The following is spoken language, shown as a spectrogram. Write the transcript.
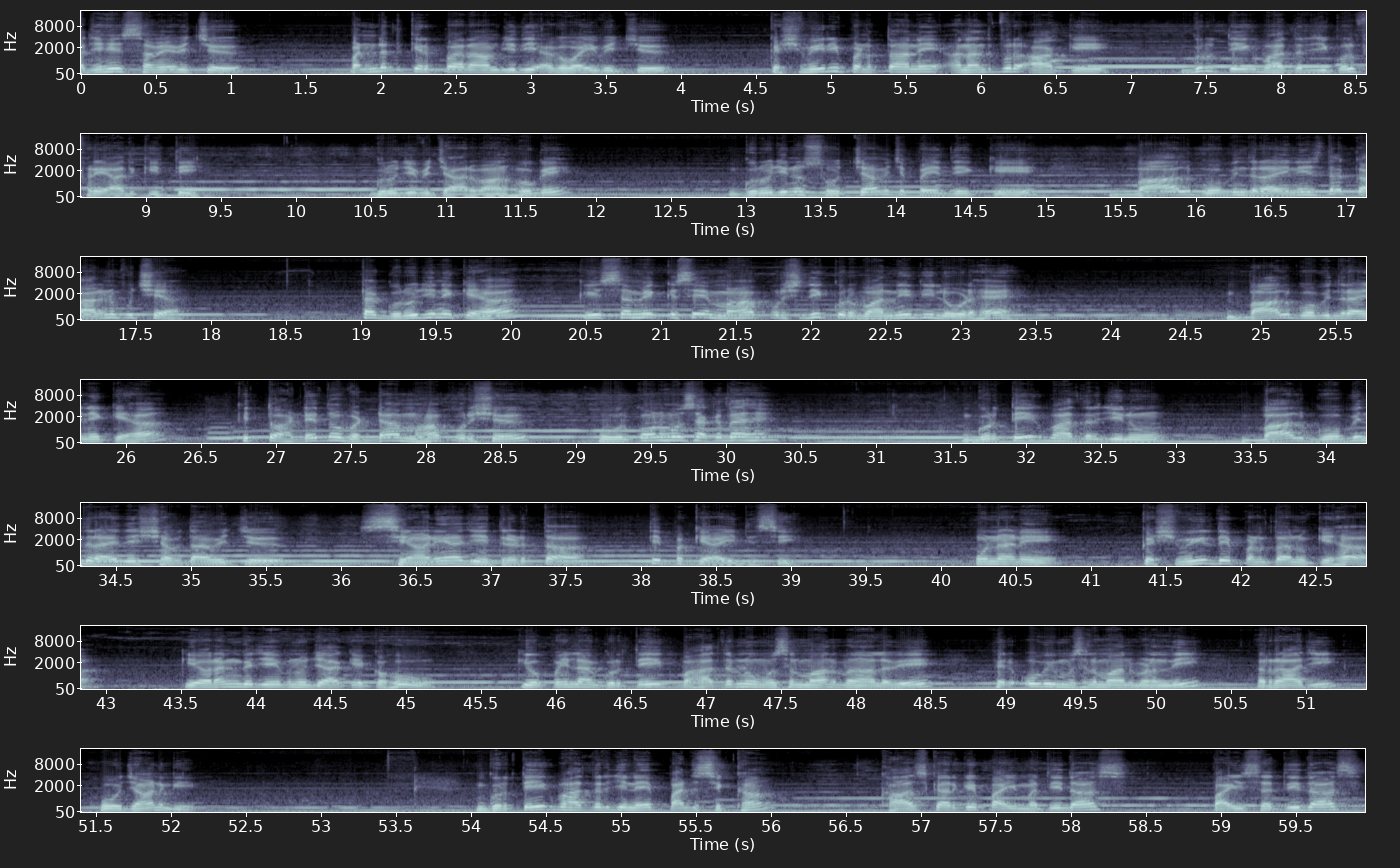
ਅਜਿਹੇ ਸਮੇਂ ਵਿੱਚ ਪੰਡਤ ਕਿਰਪਾ ਰਾਮ ਜੀ ਦੀ ਅਗਵਾਈ ਵਿੱਚ ਕਸ਼ਮੀਰੀ ਪੰਡਤਾਂ ਨੇ ਆਨੰਦਪੁਰ ਆ ਕੇ ਗੁਰੂ ਤੇਗ ਬਹਾਦਰ ਜੀ ਕੋਲ ਫਰਿਆਦ ਕੀਤੀ। ਗੁਰੂ ਜੀ ਵਿਚਾਰਵਾਨ ਹੋ ਗਏ। ਗੁਰੂ ਜੀ ਨੂੰ ਸੋਚਾਂ ਵਿੱਚ ਪਏ ਦੇਖ ਕੇ ਬਾਲ ਗੋਬਿੰਦ ਰਾਏ ਨੇ ਇਸ ਦਾ ਕਾਰਨ ਪੁੱਛਿਆ। ਤਾਂ ਗੁਰੂ ਜੀ ਨੇ ਕਿਹਾ ਕਿ ਇਸ ਸਮੇਂ ਕਿਸੇ ਮਹਾਪੁਰਸ਼ ਦੀ ਕੁਰਬਾਨੀ ਦੀ ਲੋੜ ਹੈ। ਬਾਲ ਗੋਬਿੰਦ ਰਾਏ ਨੇ ਕਿਹਾ ਕਿ ਤੁਹਾਡੇ ਤੋਂ ਵੱਡਾ ਮਹਾਪੁਰਸ਼ ਹੋਰ ਕੌਣ ਹੋ ਸਕਦਾ ਹੈ? ਗੁਰੂ ਤੇਗ ਬਹਾਦਰ ਜੀ ਨੂੰ ਬਾਲ ਗੋਬਿੰਦ ਰਾਏ ਦੇ ਸ਼ਬਦਾਂ ਵਿੱਚ ਸਿਆਣਿਆਂ ਦੀ ਦ੍ਰਿੜਤਾ ਤੇ ਪਕਿਆਈ ਦਿਸੀ। ਉਹਨਾਂ ਨੇ ਕਸ਼ਮੀਰ ਦੇ ਪੰਡਤਾਂ ਨੂੰ ਕਿਹਾ ਕਿ ਔਰੰਗਜ਼ੇਬ ਨੂੰ ਜਾ ਕੇ ਕਹੋ ਕਿ ਉਹ ਪਹਿਲਾਂ ਗੁਰੂ ਤੇਗ ਬਹਾਦਰ ਨੂੰ ਮੁਸਲਮਾਨ ਬਣਾ ਲਵੇ, ਫਿਰ ਉਹ ਵੀ ਮੁਸਲਮਾਨ ਬਣਨ ਲਈ ਰਾਜੀ ਹੋ ਜਾਣਗੇ। ਗੁਰੂ ਤੇਗ ਬਹਾਦਰ ਜੀ ਨੇ ਪੰਜ ਸਿੱਖਾਂ, ਖਾਸ ਕਰਕੇ ਭਾਈ ਮਤੀ ਦਾਸ ਭਾਈ ਸਤੀ ਦਾਸ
